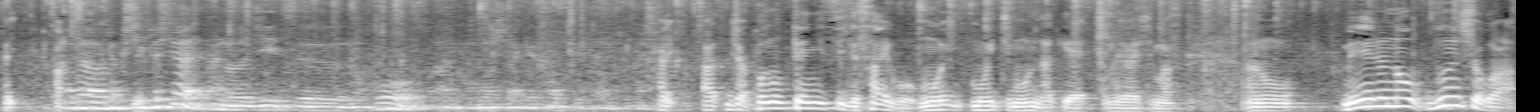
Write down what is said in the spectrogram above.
はい、あ私としてはあの事実の方をあの申し上げさせていただきました。はい、あじゃあこの点について最後もうもう一問だけお願いします。あのメールの文書が、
